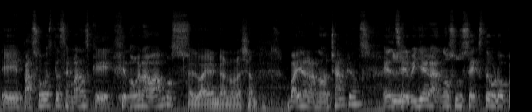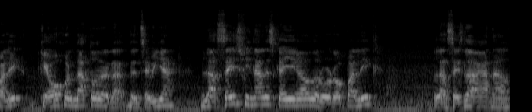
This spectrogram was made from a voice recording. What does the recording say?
eh, pasó estas semanas que, que no grabamos. El Bayern ganó la Champions. Bayern ganó Champions. El Sevilla ganó su sexta Europa League. Que ojo el dato de la- del Sevilla. Las seis finales que ha llegado de la Europa League, las seis la ha ganado.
